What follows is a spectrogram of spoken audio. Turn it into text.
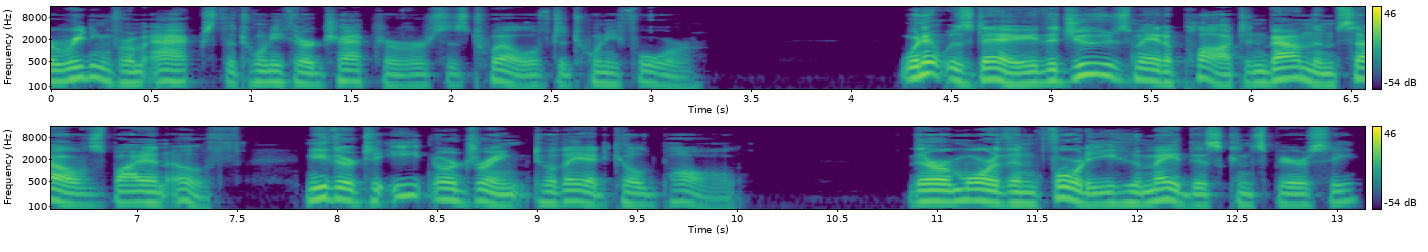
A reading from Acts, the 23rd chapter, verses 12 to 24. When it was day, the Jews made a plot and bound themselves by an oath, neither to eat nor drink till they had killed Paul. There were more than forty who made this conspiracy.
